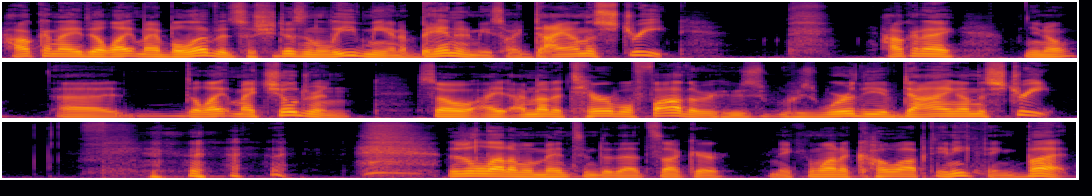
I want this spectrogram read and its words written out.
How can I delight my beloved so she doesn't leave me and abandon me so I die on the street? How can I, you know, uh, delight my children so I, I'm not a terrible father who's, who's worthy of dying on the street? There's a lot of momentum to that sucker, and they can want to co-opt anything, but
